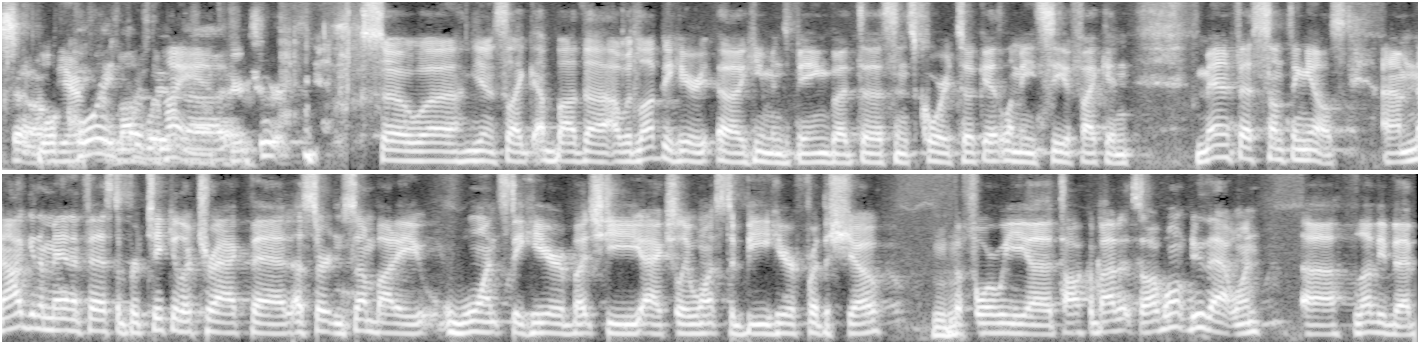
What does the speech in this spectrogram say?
So well, Yeah. Corey Love knows with, my uh, answer. Intruder. So So uh, you know, it's like about the, I would love to hear uh, humans being, but uh, since Corey took it, let me see if I can manifest something else. I'm not going to manifest a particular track that a certain somebody wants to hear, but she actually wants to be here for the show before we uh, talk about it. So I won't do that one. Uh, love you, babe.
